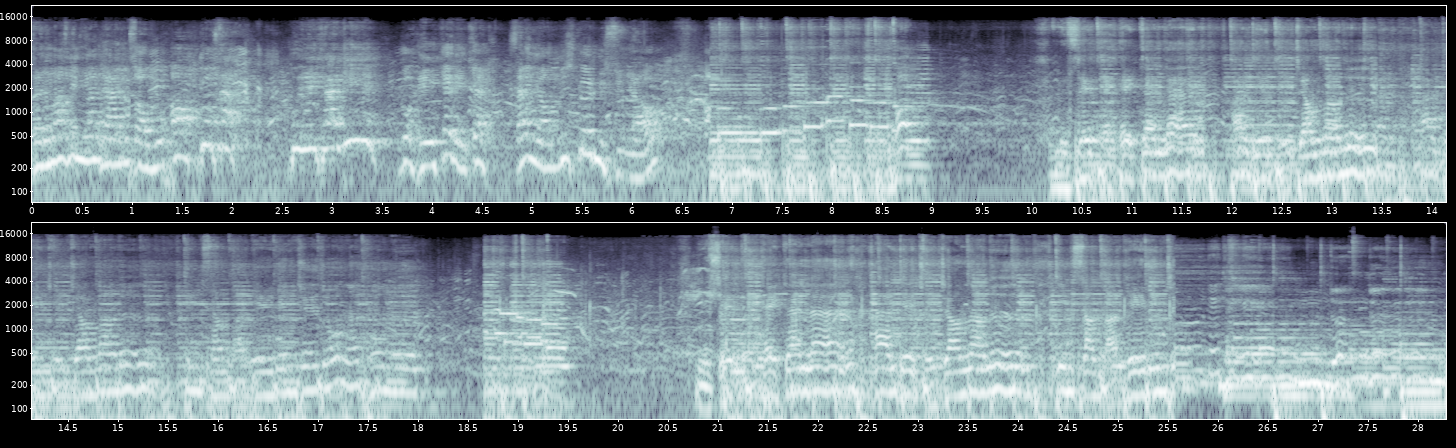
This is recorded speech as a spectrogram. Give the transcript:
Tanımaz mıyım. Ah yoksa bu heykel değil mi? Yok heykel heykel. Sen yanlış görmüşsün ya. Hop! Müzede heykeller her gece canlanır Her gece canlanır İnsanlar gelince donatılır Müzede heykeller her gece canlanır İnsanlar gelince Dedim döndüm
